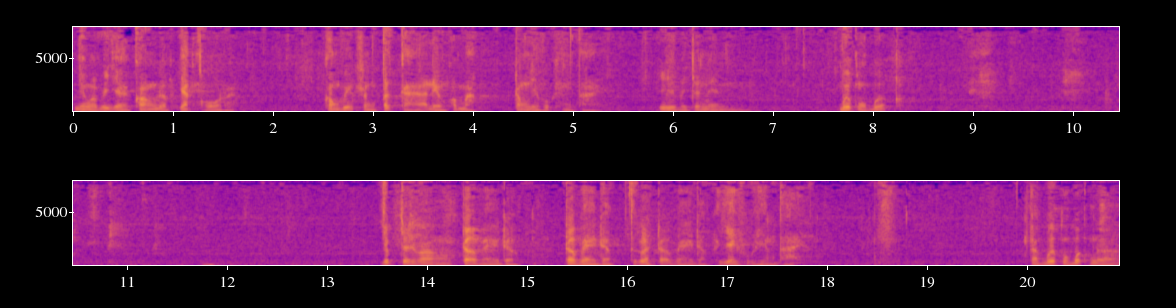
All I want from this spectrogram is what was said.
Nhưng mà bây giờ con được giác ngộ rồi. Con biết rằng tất cả đều có mặt trong giây phút hiện tại. Vì vậy cho nên bước một bước. Giúp cho con trở về được trở về được, tức là trở về được cái giây phút hiện tại. Và bước một bước nữa,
